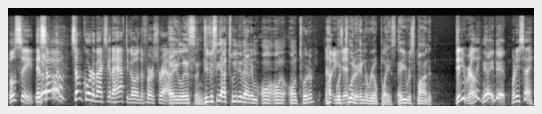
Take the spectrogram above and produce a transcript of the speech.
We'll see. There's someone, some quarterback's going to have to go in the first round. Hey, listen. Did you see I tweeted at him on on, on Twitter? Oh, you Was did? Twitter in the real place? And he responded. Did he really? Yeah, he did. What did he say?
